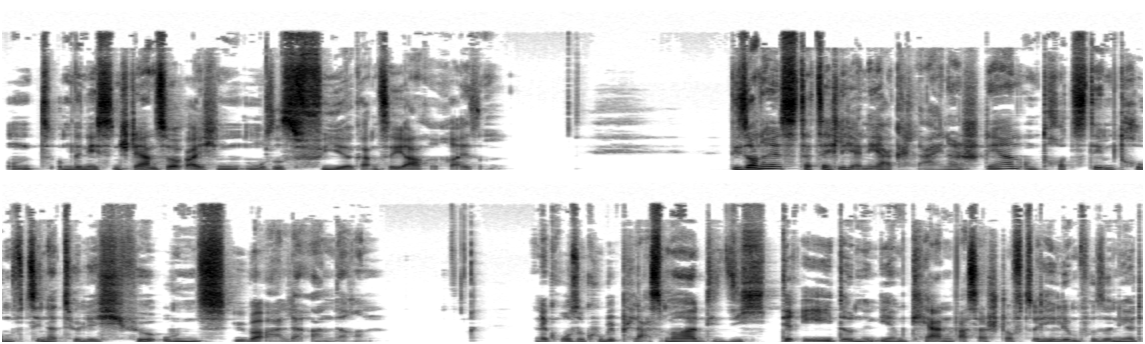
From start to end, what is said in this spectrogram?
und um den nächsten Stern zu erreichen, muss es vier ganze Jahre reisen. Die Sonne ist tatsächlich ein eher kleiner Stern und trotzdem trumpft sie natürlich für uns über alle anderen. Eine große Kugel Plasma, die sich dreht und in ihrem Kern Wasserstoff zu Helium fusioniert,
